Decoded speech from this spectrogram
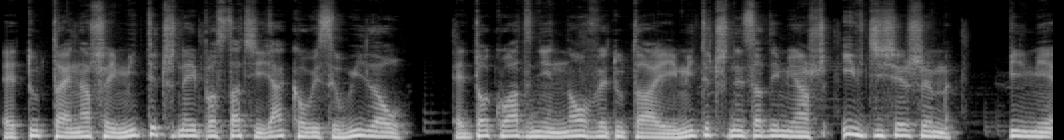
e, tutaj naszej mitycznej postaci, jaką jest Willow. E, Dokładnie nowy tutaj mityczny zadymiarz i w dzisiejszym filmie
